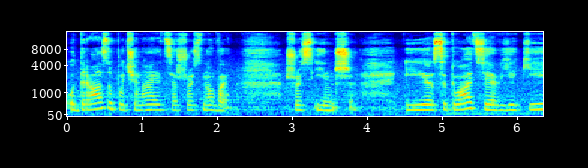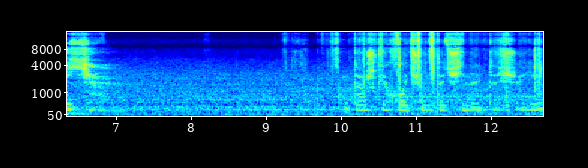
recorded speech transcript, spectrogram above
одразу починається щось нове, щось інше. І ситуація, в якій трошки хочу уточнити, що є.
